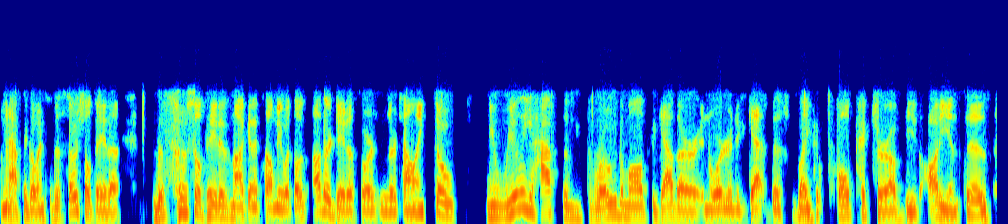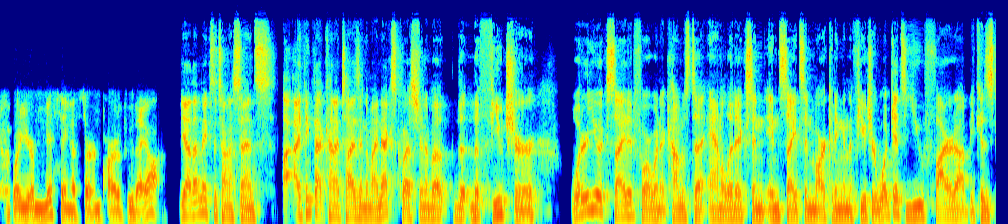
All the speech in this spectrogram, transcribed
I'm to have to go into the social data. The social data is not going to tell me what those other data sources are telling. So you really have to throw them all together in order to get this like full picture of these audiences or you're missing a certain part of who they are. Yeah that makes a ton of sense. I think that kind of ties into my next question about the, the future. What are you excited for when it comes to analytics and insights and marketing in the future? What gets you fired up? Because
